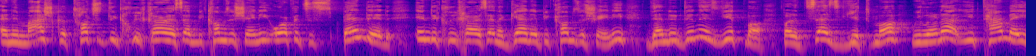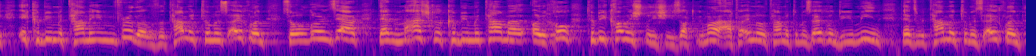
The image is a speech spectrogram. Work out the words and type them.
and a mashka touches the kli cheres and becomes a sheni, or if it's suspended in the kli cheres and again it becomes a sheni, then the din is yitma. But it says yitma. We learn out yitame. It could be matame even further. The tame tumas eichlon. So it learns out that mashka could be matame eichel to become a shlishi. Do you mean that's matame tumas eichlon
